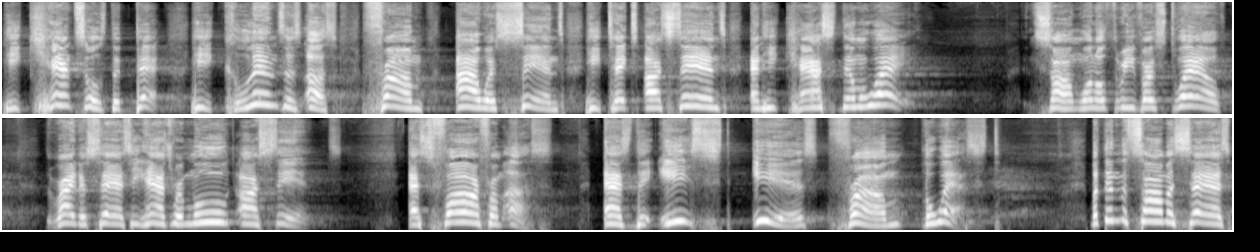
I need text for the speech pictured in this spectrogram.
he cancels the debt. He cleanses us from our sins. He takes our sins and he casts them away. Psalm 103 verse 12, the writer says he has removed our sins as far from us as the east is from the west. But then the psalmist says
